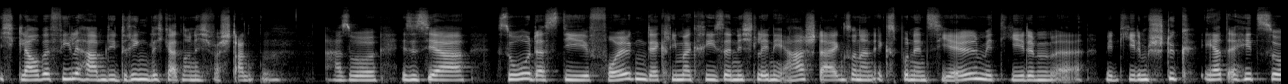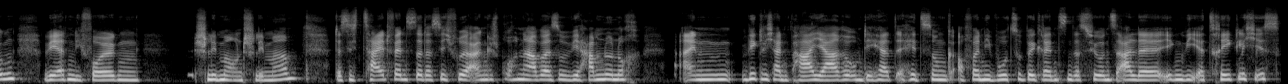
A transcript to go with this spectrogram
ich glaube, viele haben die Dringlichkeit noch nicht verstanden. Also es ist ja so, dass die Folgen der Klimakrise nicht linear steigen, sondern exponentiell. Mit jedem, äh, mit jedem Stück Erderhitzung werden die Folgen schlimmer und schlimmer. Das ist Zeitfenster, das ich früher angesprochen habe. Also wir haben nur noch ein, wirklich ein paar Jahre, um die Erhitzung auf ein Niveau zu begrenzen, das für uns alle irgendwie erträglich ist.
